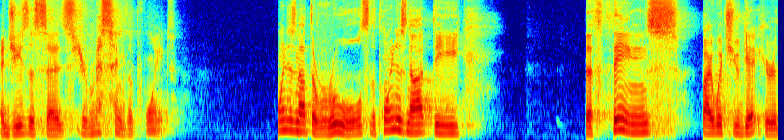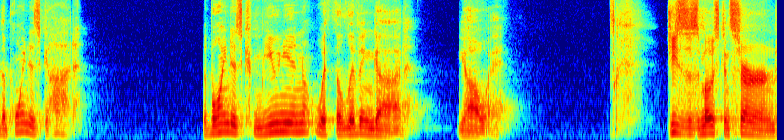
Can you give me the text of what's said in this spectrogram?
and Jesus says, You're missing the point. The point is not the rules, the point is not the, the things by which you get here, the point is God. The point is communion with the living God, Yahweh. Jesus is most concerned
